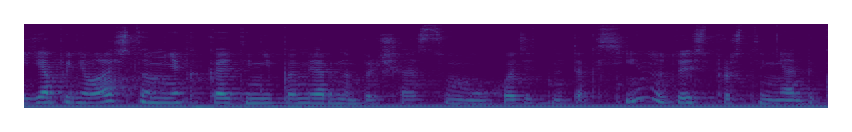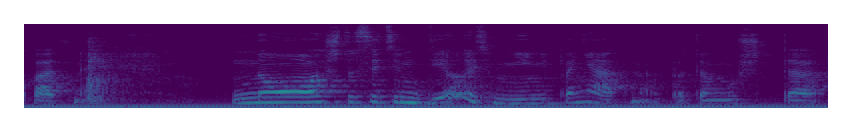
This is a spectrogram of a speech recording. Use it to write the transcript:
и я поняла, что у меня какая-то непомерно большая сумма уходит на такси, ну, то есть просто неадекватная. Но что с этим делать, мне непонятно, потому что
